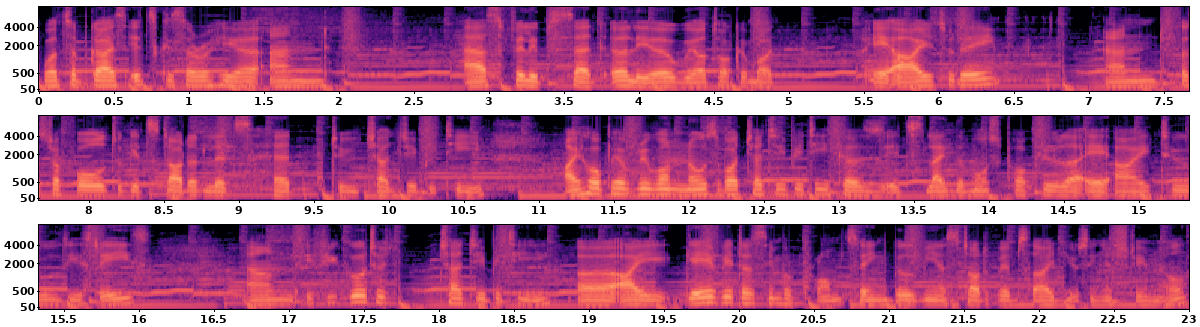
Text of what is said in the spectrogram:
What's up guys, it's Kizara here and as Philip said earlier, we are talking about AI today and first of all to get started let's head to ChatGPT. I hope everyone knows about ChatGPT because it's like the most popular AI tool these days. And if you go to ChatGPT, uh, I gave it a simple prompt saying build me a startup website using HTML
